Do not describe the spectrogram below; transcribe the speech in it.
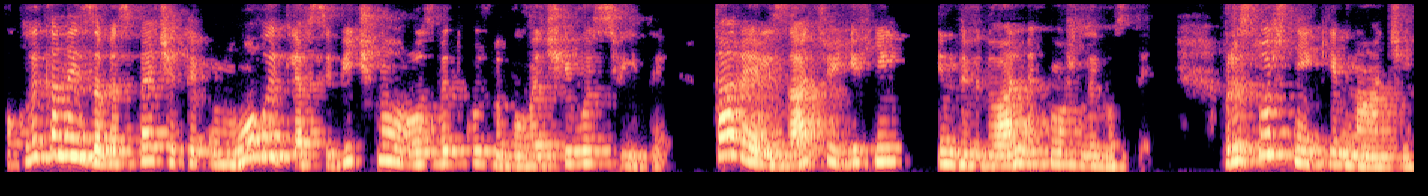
покликаний забезпечити умови для всебічного розвитку здобувачів освіти та реалізацію їхніх індивідуальних можливостей. В ресурсній кімнаті,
